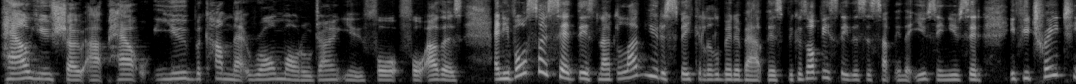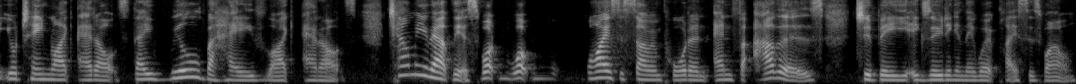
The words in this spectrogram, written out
how you show up how you become that role model don't you for for others? And you've also said this and i'd love you to speak a little bit about this because obviously this is something that you've seen. You've said if you treat your team like adults they will behave like adults. Tell me about this. What what why is this so important and for others to be exuding in their workplace as well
